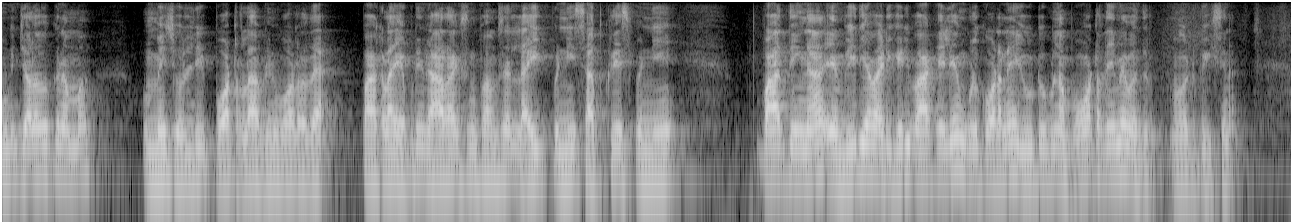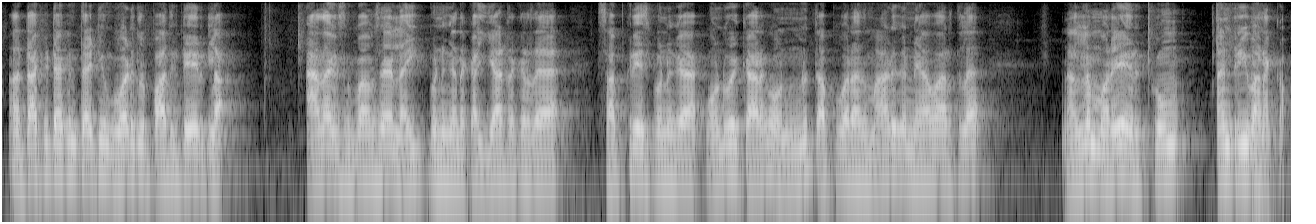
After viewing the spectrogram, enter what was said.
முடிஞ்ச அளவுக்கு நம்ம உண்மையை சொல்லி போட்டுடலாம் அப்படின்னு ஓடுறத. பார்க்கலாம். எப்படின்னு ராதாகிருஷ்ணன் ஃபார்ம்ஸை லைக் பண்ணி சப்ஸ்கிரைஸ் பண்ணி பார்த்தீங்கன்னா என் வீடியோவை அடிக்கடி பார்க்கலையே உங்களுக்கு உடனே யூடியூப்பில் நான் போட்டதையுமே வந்துடும் நோட்டிஃபிகேஷனை அது டக்கு டக்குன்னு தட்டி உங்கள் வேர்டுகள் பார்த்துக்கிட்டே இருக்கலாம். ராதாகிருஷ்ணன் ஃபார்ம்ஸை லைக் பண்ணுங்கள் அந்த கையாட்டு இருக்கிறத சப்ஸ்கிரைப் பண்ணுங்கள் கொண்டு போய் காரங்க ஒன்றும் தப்பு வராது. மாடுகள் வியாபாரத்தில் நல்ல முறையாக இருக்கும். நன்றி வணக்கம்.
